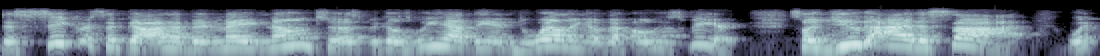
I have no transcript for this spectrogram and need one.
the secrets of God have been made known to us because we have the indwelling of the Holy Spirit. So you got to decide what,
